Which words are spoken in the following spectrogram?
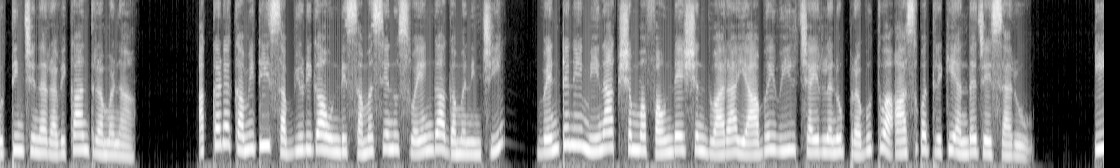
గుర్తించిన రవికాంత్ రమణ అక్కడ కమిటీ సభ్యుడిగా ఉండి సమస్యను స్వయంగా గమనించి వెంటనే మీనాక్షమ్మ ఫౌండేషన్ ద్వారా యాభై వీల్ చైర్లను ప్రభుత్వ ఆసుపత్రికి అందజేశారు. ఈ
